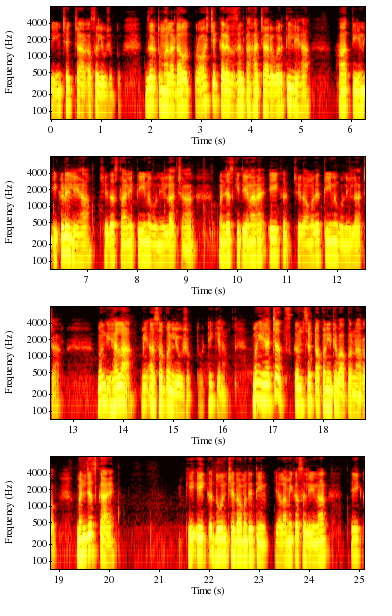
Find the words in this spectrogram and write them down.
तीन छेद चार असं लिहू शकतो. जर तुम्हाला डाव क्रॉस चेक करायचं असेल तर हा चार वरती लिहा हा तीन इकडे लिहा छेदस्थानी तीन गुणीला चार म्हणजेच किती येणार आहे? एक छेदामध्ये तीन गुणीला चार. मग ह्याला मी असं पण लिहू शकतो ठीक आहे ना? मग ह्याच्याच कन्सेप्ट आपण इथे वापरणार आहोत. म्हणजेच काय? की एक दोन छेदामध्ये तीन. याला मी कसं लिहिणार? एक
